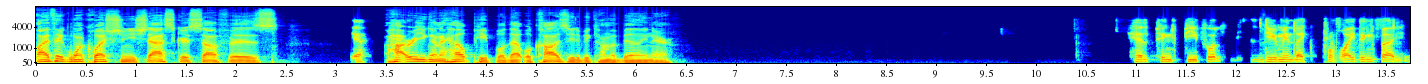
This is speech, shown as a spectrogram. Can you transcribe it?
I think one question you should ask yourself is, Yeah. how are you going to help people that will cause you to become a billionaire? Helping people. Do you mean like providing value?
